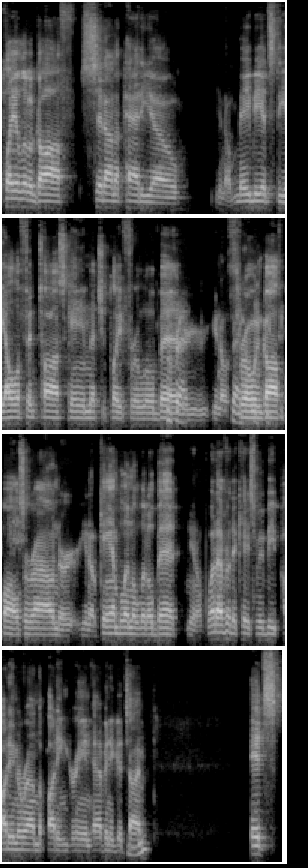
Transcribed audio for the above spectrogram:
play a little golf sit on a patio you know maybe it's the elephant toss game that you play for a little bit Right. or you know Right. throwing golf balls around or you know gambling a little bit you know whatever the case may be putting around the putting green having a good time it's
